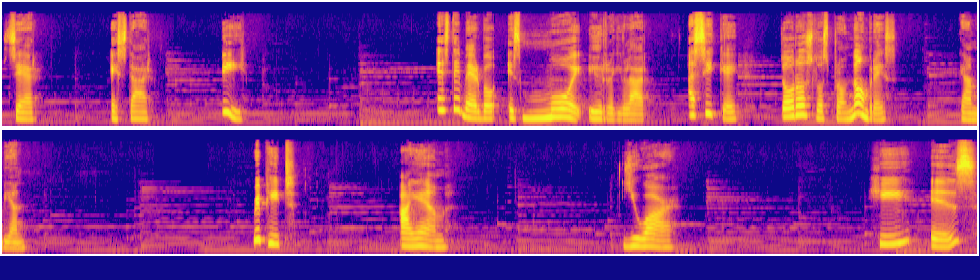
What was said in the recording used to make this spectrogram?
Ser, estar y. Este verbo es muy irregular, así que todos los pronombres cambian. Repeat. I am. You are. He is.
